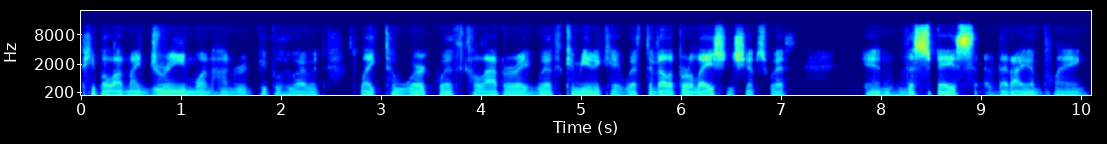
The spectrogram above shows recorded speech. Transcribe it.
people on my dream 100, people who I would like to work with, collaborate with, communicate with, develop relationships with in the space that I am playing.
